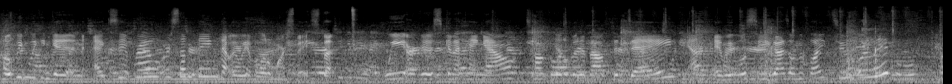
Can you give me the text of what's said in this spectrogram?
hoping we can get an exit row or something. That way we have a little more space. But we are just gonna hang out, talk a little bit about the day, and we will see you guys on the flight to Orlando.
